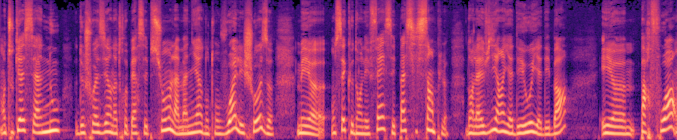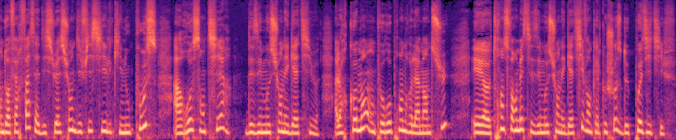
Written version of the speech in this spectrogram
En tout cas, c'est à nous de choisir notre perception, la manière dont on voit les choses. Mais euh, on sait que dans les faits, c'est pas si simple. Dans la vie, hein, il y a des hauts, il y a des bas. Et euh, parfois, on doit faire face à des situations difficiles qui nous poussent à ressentir des émotions négatives. Alors comment on peut reprendre la main dessus et euh, transformer ces émotions négatives en quelque chose de positif?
